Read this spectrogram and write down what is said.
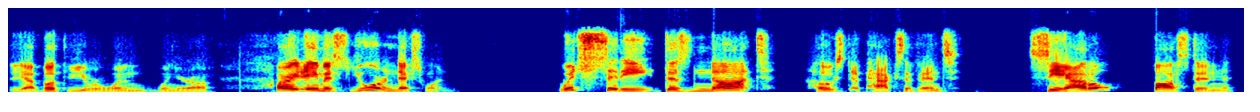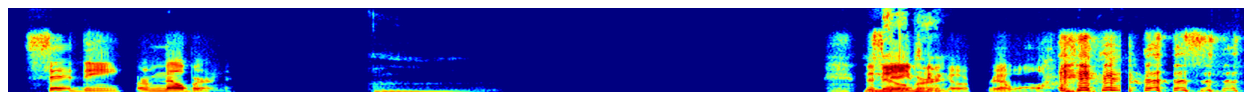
yeah. Both of you were one one year off. All right, Amos, your next one. Which city does not host a PAX event? Seattle, Boston, Sydney, or Melbourne? This game's gonna go real well.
